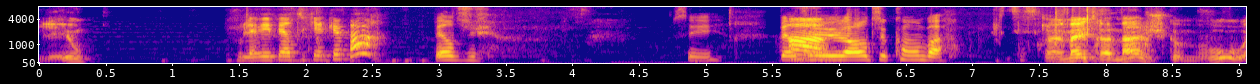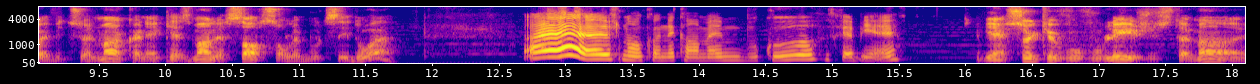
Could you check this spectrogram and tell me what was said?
Il est où? Vous l'avez perdu quelque part? Perdu. C'est perdu Ah. lors du combat. C'est ce que Un maître mage comme vous, habituellement, connaît quasiment le sort sur le bout de ses doigts. Ouais, je n'en connais quand même beaucoup, très bien. Eh bien, ceux que vous voulez, justement, euh,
